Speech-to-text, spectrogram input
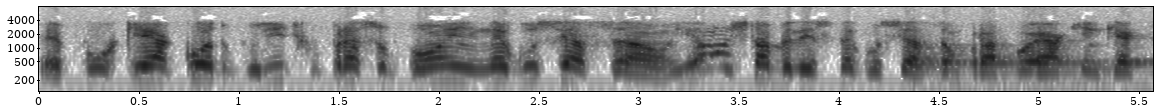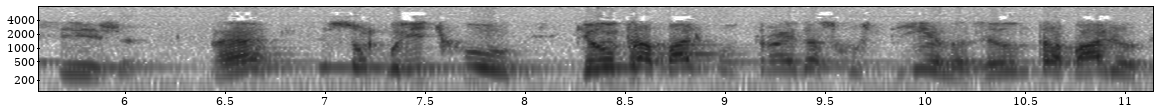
é porque acordo político pressupõe negociação. E eu não estabeleço negociação para apoiar quem quer que seja. Né? Eu sou um político que eu não trabalho por trás das cortinas, eu não trabalho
